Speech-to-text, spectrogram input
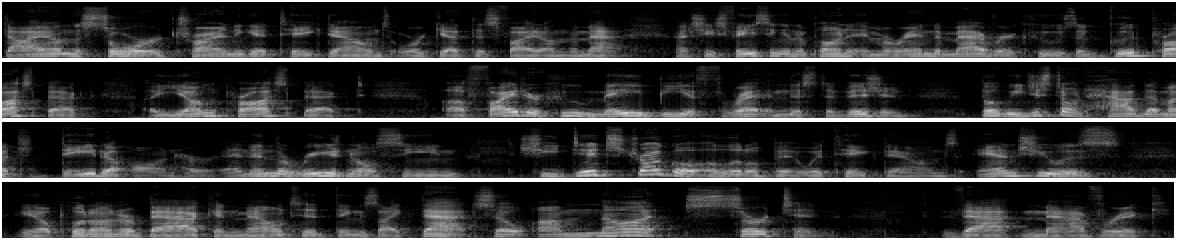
die on the sword trying to get takedowns or get this fight on the mat. And she's facing an opponent in Miranda Maverick, who's a good prospect, a young prospect, a fighter who may be a threat in this division. But we just don't have that much data on her. And in the regional scene, she did struggle a little bit with takedowns, and she was, you know, put on her back and mounted, things like that. So I'm not certain that Maverick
